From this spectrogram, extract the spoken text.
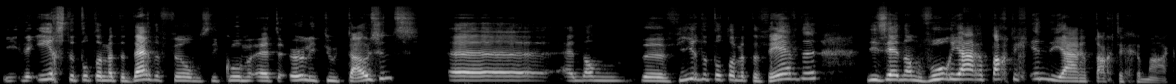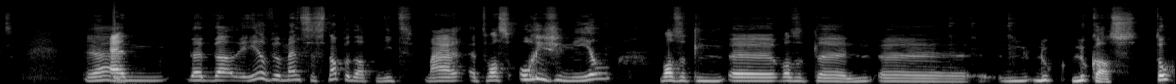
de eerste tot en met de derde films, die komen uit de early 2000s. Eh, en dan de vierde tot en met de vijfde, die zijn dan voor jaren 80 in de jaren 80 gemaakt. Ja, En dat, dat, heel veel mensen snappen dat niet. Maar het was origineel, was het, eh, was het eh, eh, Lu- Lucas, toch?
